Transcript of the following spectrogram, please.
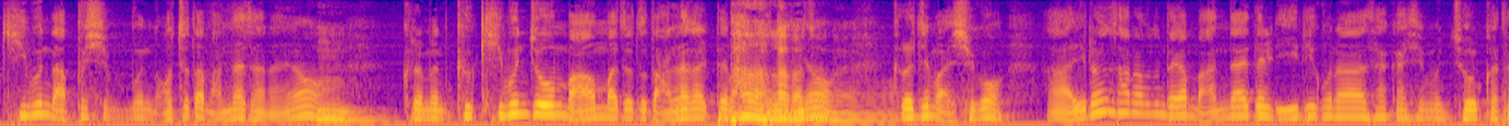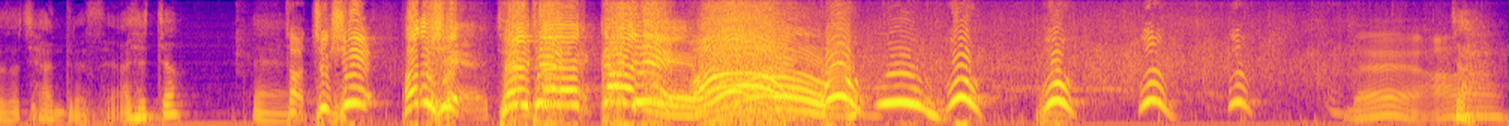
기분 나쁘신 분 어쩌다 만나잖아요. 음. 그러면 그 기분 좋은 마음마저도 날아갈 때다 많거든요. 날라가잖아요. 그러지 마시고 아 이런 사람도 내가 만나야 될 일이구나 생각하시면 좋을 것 같아서 제안 드렸어요. 아셨죠? 네. 자 즉시 반드시 될 때까지. 와우! 네. 아. 자.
